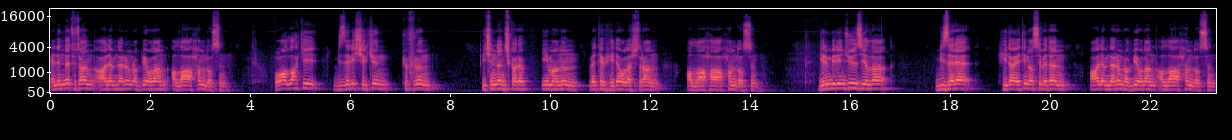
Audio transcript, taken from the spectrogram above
elinde tutan alemlerin Rabbi olan Allah'a hamdolsun. O Allah ki bizleri şirkin, küfrün içinden çıkarıp imanın ve tevhide ulaştıran Allah'a hamdolsun. 21. yüzyılda bizlere hidayeti nasip eden alemlerin Rabbi olan Allah'a hamdolsun.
